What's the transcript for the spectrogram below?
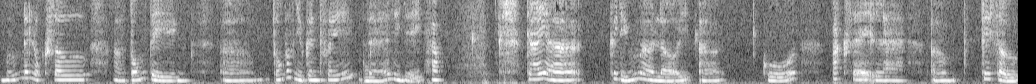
mướn đến luật sư tốn tiền tốn rất nhiều kinh phí để ly dị ha. Cái cái điểm lợi của bác sĩ là cái sự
